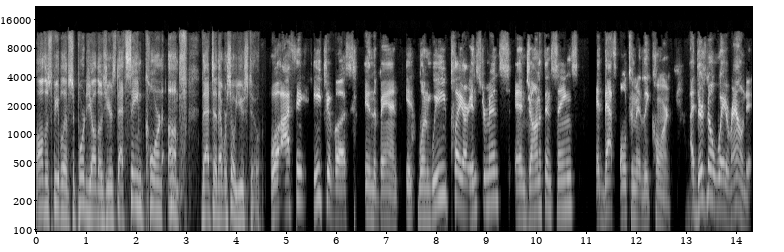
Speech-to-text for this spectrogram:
all those people have supported you all those years that same Korn umph that uh, that we're so used to. Well i think each of us in the band it, when we play our instruments and jonathan sings that's ultimately Korn. I, there's no way around it.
